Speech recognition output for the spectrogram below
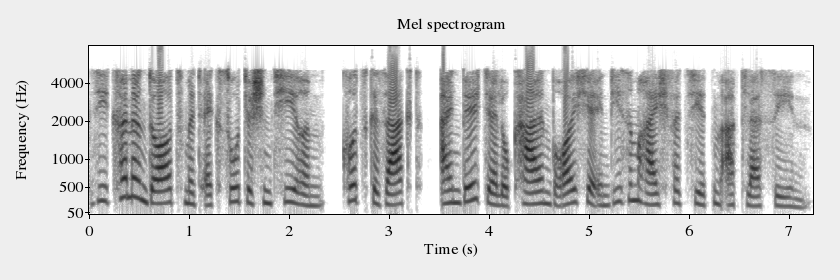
Sie können dort mit exotischen Tieren, kurz gesagt, ein Bild der lokalen Bräuche in diesem reich verzierten Atlas sehen.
